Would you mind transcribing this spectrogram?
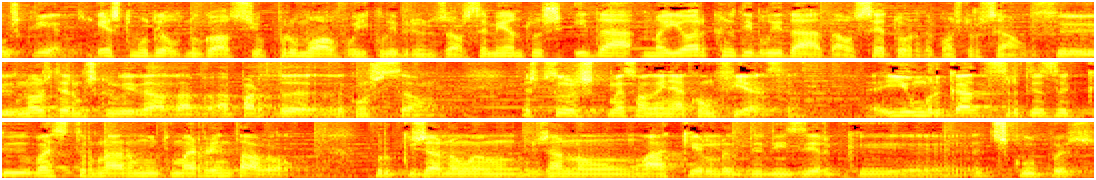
os, clientes. Este modelo de negócio promove o equilíbrio nos orçamentos e dá maior credibilidade ao setor da construção. Se nós dermos credibilidade à, à parte da, da construção, as pessoas começam a ganhar confiança e o mercado de certeza que vai se tornar muito mais rentável porque já não, é já não há aquele de dizer que eh, desculpas,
